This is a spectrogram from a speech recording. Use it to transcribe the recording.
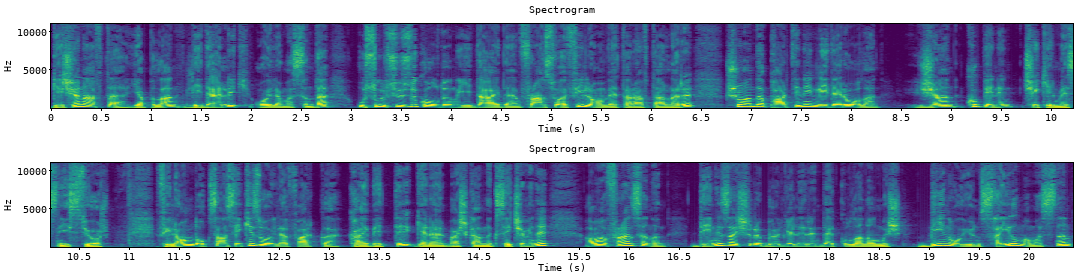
Geçen hafta yapılan liderlik oylamasında usulsüzlük olduğunu iddia eden François Fillon ve taraftarları şu anda partinin lideri olan Jean Coupe'nin çekilmesini istiyor. Filon 98 oyla farkla kaybetti genel başkanlık seçimini ama Fransa'nın deniz aşırı bölgelerinde kullanılmış bin oyun sayılmamasının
